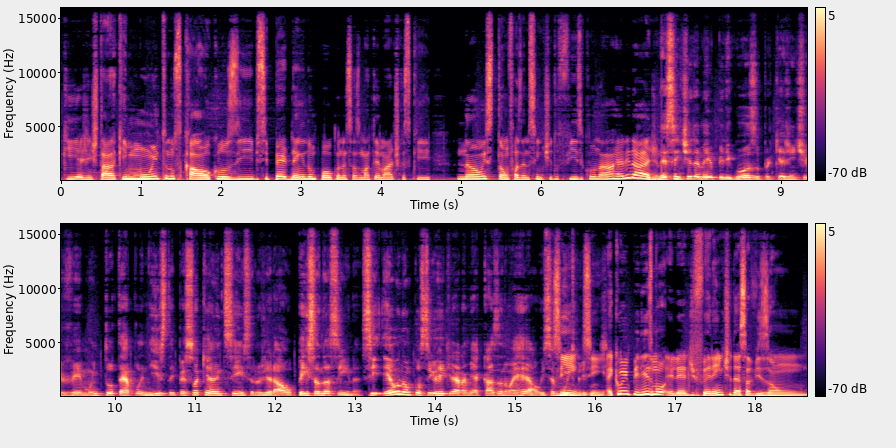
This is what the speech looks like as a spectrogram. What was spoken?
que a gente tá aqui muito nos cálculos e se perdendo um pouco nessas matemáticas que não estão fazendo sentido físico na realidade. né? Nesse sentido é meio perigoso, porque a gente vê muito terraplanista e pessoa que é anti-ciência no geral, pensando assim, né? Se eu não consigo recriar na minha casa, não é real. Isso é muito Sim, perigoso. sim. É que o empirismo, ele é diferente dessa visão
